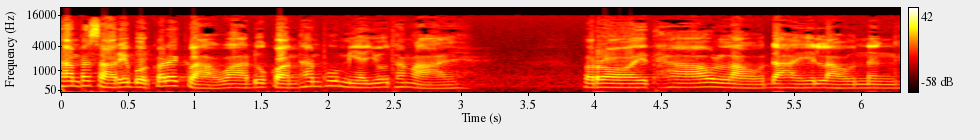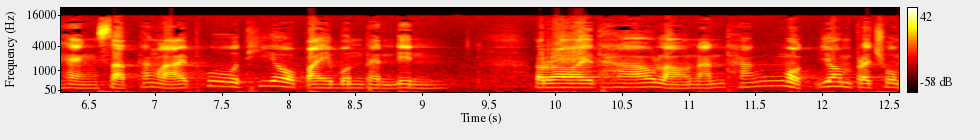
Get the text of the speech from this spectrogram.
ท่านภาษาริบุตรก็ได้กล่าวว่า ดูก่อนท่านผู้มีอายุทั้งหลาย รอยเท้าเหล่าใดเหล่าหนึ่งแห่งสัตว์ทั้งหลายผู้เที่ยวไปบนแผ่นดิน รอยเท้าเหล่านั้นทั้งหมดย่อมประชุม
